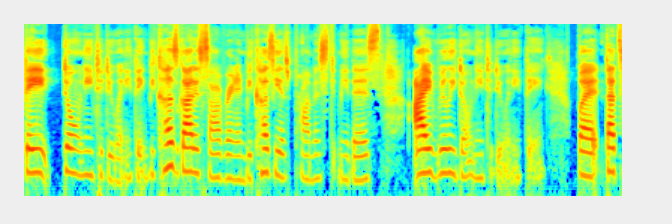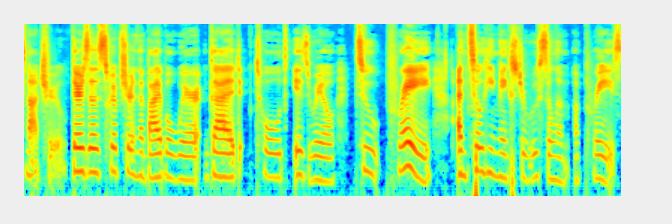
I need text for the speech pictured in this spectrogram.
they don't need to do anything. Because God is sovereign and because He has promised me this, I really don't need to do anything. But that's not true. There's a scripture in the Bible where God told Israel to pray until He makes Jerusalem a praise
